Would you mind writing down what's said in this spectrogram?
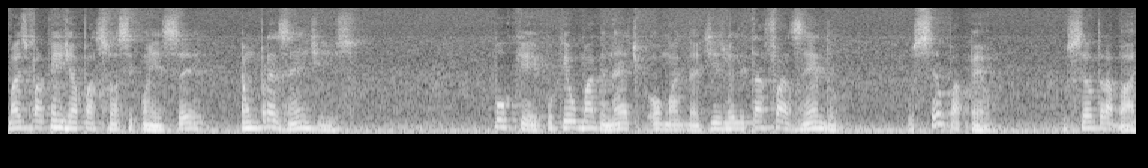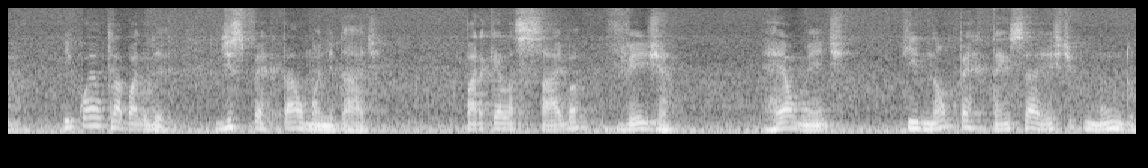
Mas para quem já passou a se conhecer, é um presente isso. Por quê? Porque o magnético ou magnetismo ele está fazendo o seu papel, o seu trabalho. E qual é o trabalho dele? Despertar a humanidade para que ela saiba, veja realmente que não pertence a este mundo.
